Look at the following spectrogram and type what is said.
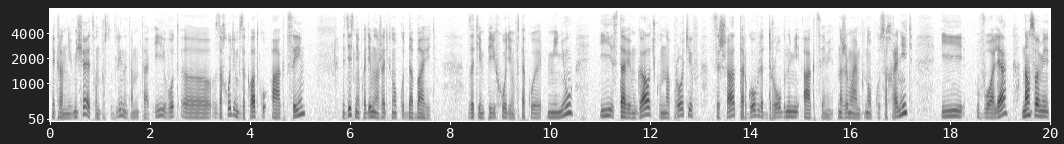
Экран не вмещается, он просто длинный. там. Так, И вот э, заходим в закладку акции. Здесь необходимо нажать кнопку «Добавить». Затем переходим в такое меню и ставим галочку напротив США торговля дробными акциями. Нажимаем кнопку «Сохранить» и вуаля, нам с вами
